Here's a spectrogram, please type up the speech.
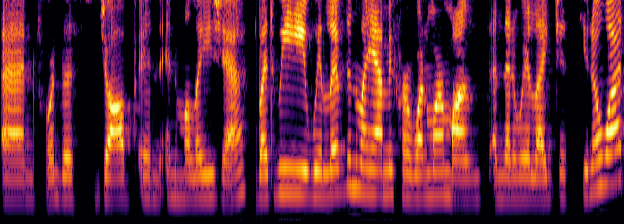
and for this job in, in Malaysia, but we, we lived in Miami for one more month and then we're like, just, you know what?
